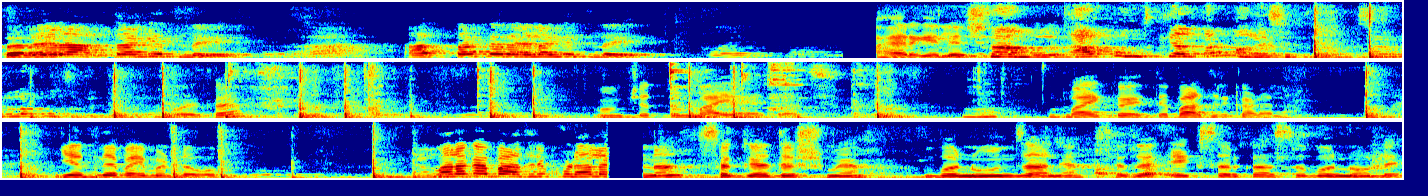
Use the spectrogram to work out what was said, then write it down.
करायला आत्ता घेतलंय. आत्ता करायला घेतलंय. बाहेर गेल्या सांगोला आपण केलता मगाशी? सांगोला पोचले ते. होय का? आमच्यात पण बाया आहेत आज? बायका येते बाजरी काढायला. येत नाही बाई म्हणलं व. मला काय बाजरी खुडायला ना? सगळ्या दशम्या बनवून झाल्या. सगळं एकसारखं असं बनवलंय.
